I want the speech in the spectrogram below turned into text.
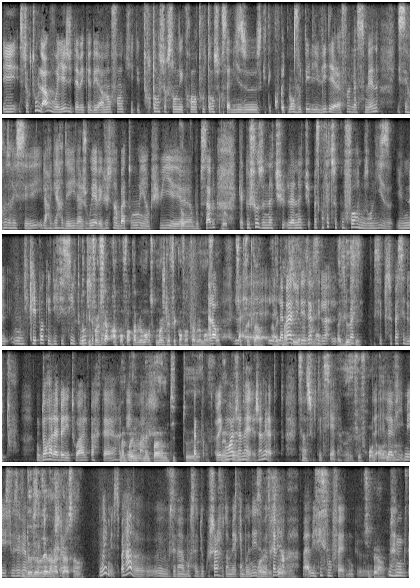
Et surtout là, vous voyez, j'étais avec un enfant qui était tout le temps sur son écran, tout le temps sur sa liseuse, qui était complètement voûté livide. Et à la fin de la semaine, il s'est redressé, il a regardé, il a joué avec juste un bâton et un puits et Top. un bout de sable. Top. Quelque chose de nature, la nature. Parce qu'en fait, ce confort nous enlise. Il ne- on dit que l'époque est difficile. Tout le Donc monde il faut se le faire inconfortablement, parce que moi je l'ai fait confortablement, alors, ce, truc-là. la- base fille, du désert, c'est de la- Avec se deux passe- filles. c'est se passer de tout. On dort à la belle étoile, par terre, Même et pas, on une, même pas une petite. euh, Pas de tente. Avec moi, jamais, tente. jamais la tente. C'est insulter le ciel. Il fait froid La, quand même. la vie. Mais si vous avez un Deux bon sac degrés de dans la couchage- classe. Hein. Oui, mais c'est pas grave. Euh, Vous avez un bon sac de couchage, vous dormez avec un bonnet, ça Ouais, va je très sais, bien. ouais. Bah, mes fils l'ont fait. Donc, euh, Super. donc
